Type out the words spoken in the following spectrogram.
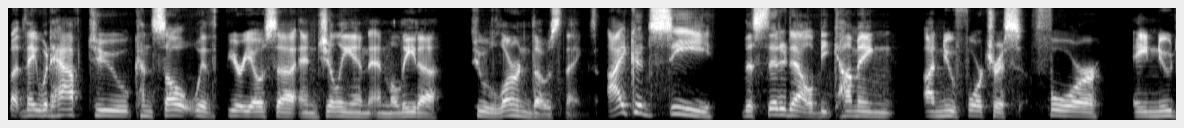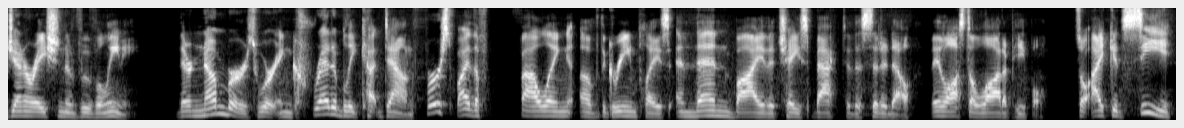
but they would have to consult with Furiosa and Jillian and Melita to learn those things. I could see the Citadel becoming a new fortress for a new generation of Vuvalini. Their numbers were incredibly cut down, first by the fouling of the Green Place and then by the chase back to the Citadel. They lost a lot of people. So I could see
